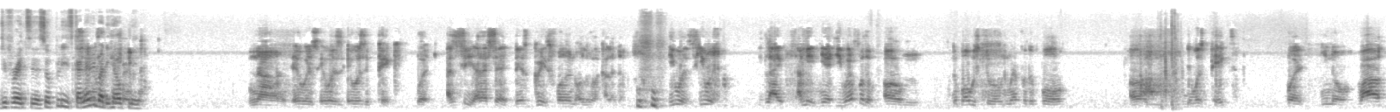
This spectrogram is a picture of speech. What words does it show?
different things?" So please, can anybody help me? No, it was it was it was a pick. But I see, as I said, there's grace falling all over Canada. he was he was like I mean, yeah, he went for the um the ball was thrown, he went for the ball. Um it was picked. But, you know, while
